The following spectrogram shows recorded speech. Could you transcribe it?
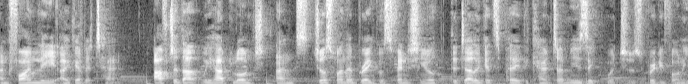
And finally, I get a 10. After that, we had lunch, and just when the break was finishing up, the delegates played the countdown music, which was pretty funny.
